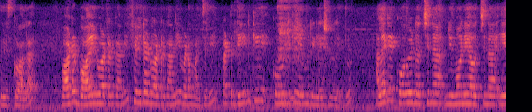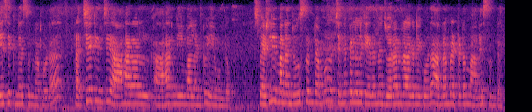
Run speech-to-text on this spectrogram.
తీసుకోవాలి. వాటర్ బాయిల్డ్ వాటర్ కానీ ఫిల్టర్డ్ వాటర్ కానీ ఇవ్వడం మంచిది. బట్ దీనికి కోవిడ్కి ఏమి రిలేషన్ లేదు. అలాగే కోవిడ్ వచ్చిన న్యూమోనియా వచ్చిన ఏ సిక్నెస్ ఉన్నా కూడా ప్రత్యేకించి ఆహారాలు ఆహార నియమాలు అంటూ ఏమి ఉండవు. స్పెషలీ మనం చూస్తుంటాము చిన్నపిల్లలకి ఏదైనా జ్వరం రాగానే కూడా అన్నం పెట్టడం మానేస్తుంటారు.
